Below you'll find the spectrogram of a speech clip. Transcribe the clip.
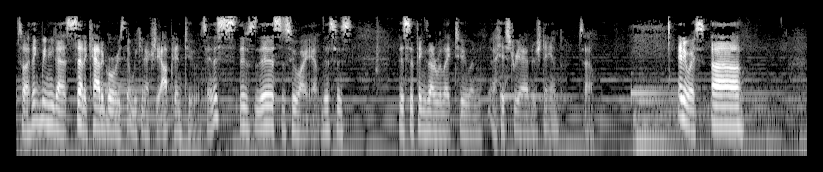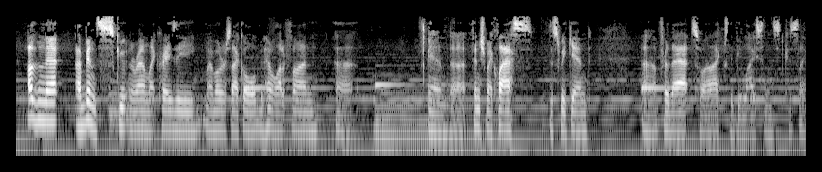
so I think we need a set of categories that we can actually opt into and say this this this is who I am. This is this is the things I relate to and a history I understand. So. Anyways, uh, other than that, I've been scooting around like crazy. My motorcycle, been having a lot of fun, uh, and uh, finished my class this weekend uh, for that. So I'll actually be licensed because I,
